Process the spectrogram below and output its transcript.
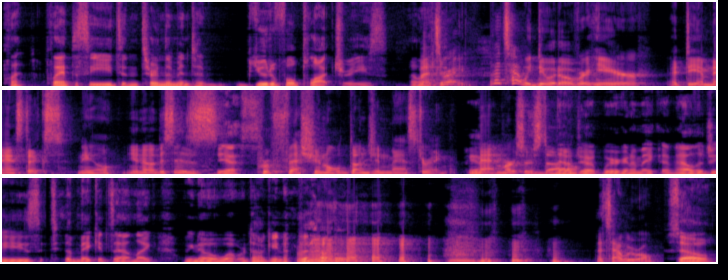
plant, plant the seeds and turn them into beautiful plot trees. Like that's it. right. That's how we do it over here at DMnastics, Neal. You know, this is Yes. professional dungeon mastering, Matt Mercer style. No joke. We're going to make analogies to make it sound like we know what we're talking about. That's how we roll. so,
